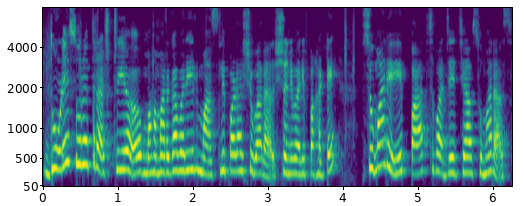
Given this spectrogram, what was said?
धुळे सुरत राष्ट्रीय महामार्गावरील मासलीपाडा शिवारात शनिवारी पहाटे सुमारे पाच वाजेच्या सुमारास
